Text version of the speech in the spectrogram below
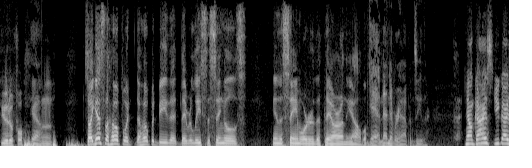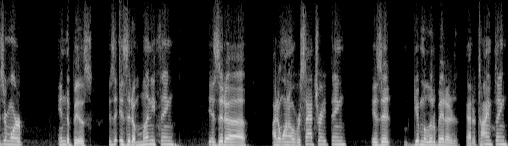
Beautiful. Yeah. Mm. So I guess the hope would the hope would be that they release the singles in the same order that they are on the album. Yeah, and that never happens either. Now, guys, you guys are more in the biz. Is it is it a money thing? Is it a I don't want to oversaturate thing? Is it give them a little bit at a, at a time thing?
